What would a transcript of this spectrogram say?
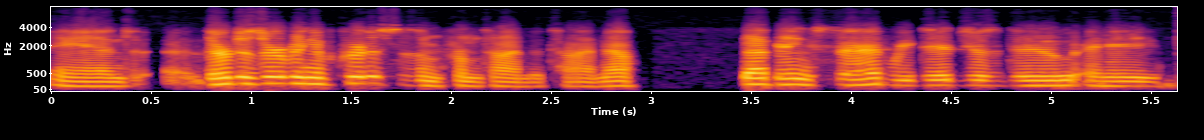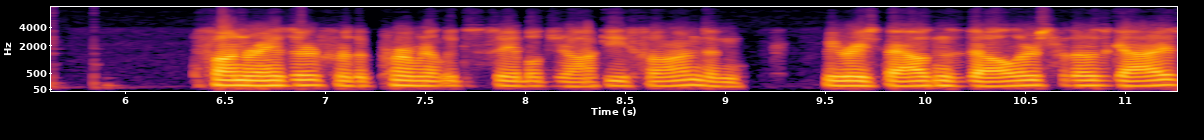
and uh, they're deserving of criticism from time to time. Now, that being said, we did just do a fundraiser for the Permanently Disabled Jockey Fund, and we raised thousands of dollars for those guys.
